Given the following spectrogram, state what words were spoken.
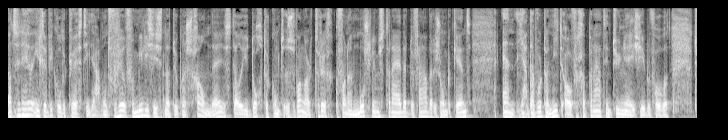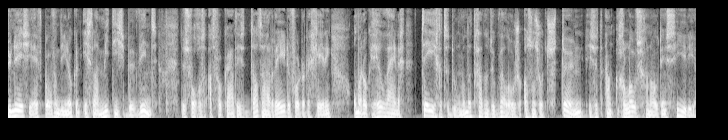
Dat is een heel ingewikkelde kwestie, ja. Want voor veel families is het natuurlijk een schande. Stel, je dochter komt zwanger terug van een moslimstrijder. De vader is onbekend. En ja, daar wordt dan niet over gepraat in Tunesië bijvoorbeeld. Tunesië heeft bovendien ook een islamitisch bewind. Dus volgens advocaat is dat een reden voor de regering... om er ook heel weinig tegen te doen. Want het gaat natuurlijk wel als een soort steun... is het aan geloofsgenoten in Syrië.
